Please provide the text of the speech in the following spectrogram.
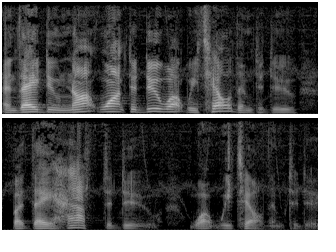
And they do not want to do what we tell them to do, but they have to do what we tell them to do.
